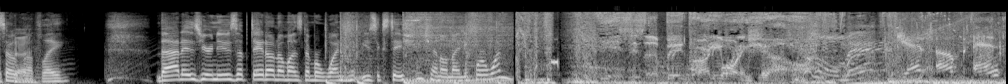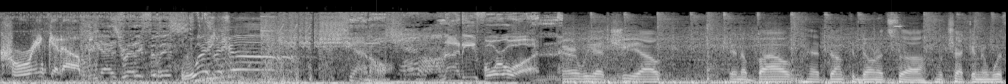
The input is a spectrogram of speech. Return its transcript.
So lovely. That is your news update on Omaha's number one hit music station, Channel 94.1. This is the Big Party Morning Show. Come on, man. Get up and crank it up. You guys ready for this? Wake up! Channel 94.1. There we got she out and about at Dunkin' Donuts. Uh, we're checking in with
